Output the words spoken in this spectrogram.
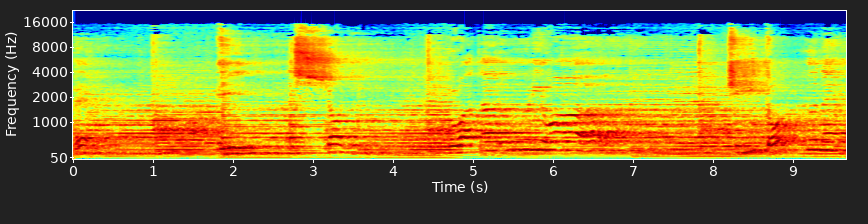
て一緒に渡るにはきっと船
